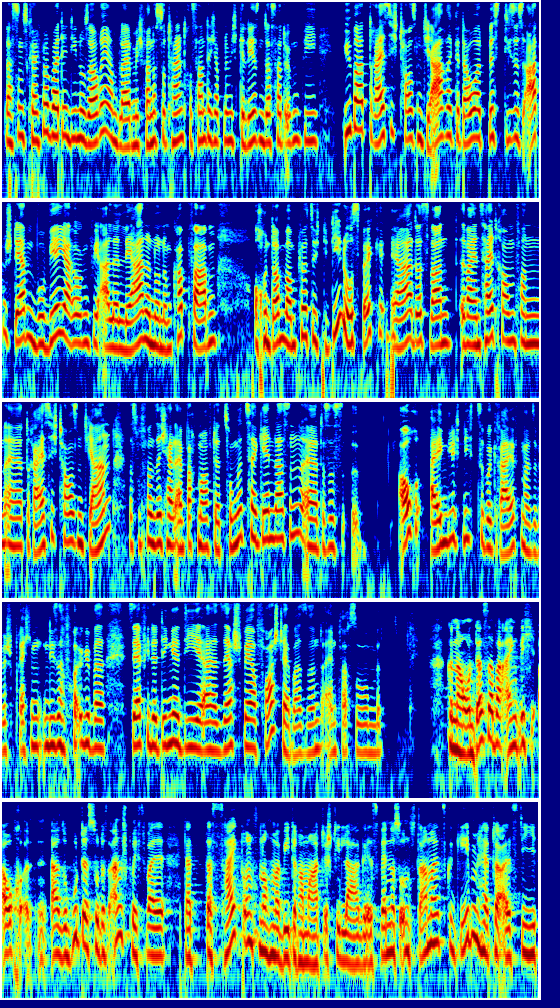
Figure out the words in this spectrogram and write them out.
Lass uns gleich mal bei den Dinosauriern bleiben. Ich fand das total interessant. Ich habe nämlich gelesen, das hat irgendwie über 30.000 Jahre gedauert, bis dieses Artensterben, wo wir ja irgendwie alle lernen und im Kopf haben. Och, und dann waren plötzlich die Dinos weg. Ja, das waren, war ein Zeitraum von äh, 30.000 Jahren. Das muss man sich halt einfach mal auf der Zunge zergehen lassen. Äh, das ist äh, auch eigentlich nicht zu begreifen. Also wir sprechen in dieser Folge über sehr viele Dinge, die äh, sehr schwer vorstellbar sind, einfach so mit Genau, und das aber eigentlich auch, also gut, dass du das ansprichst, weil das, das zeigt uns nochmal, wie dramatisch die Lage ist. Wenn es uns damals gegeben hätte, als die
